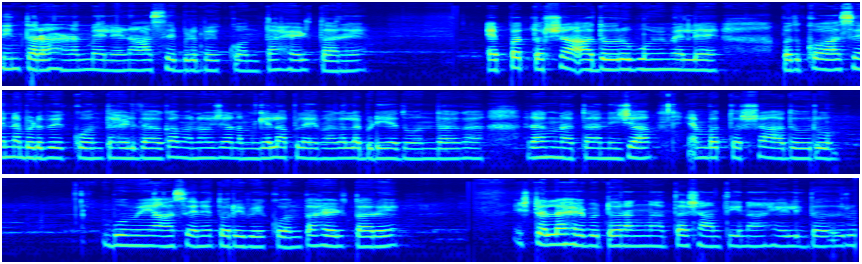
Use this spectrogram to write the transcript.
ನಿನ್ನ ಥರ ಹಣದ ಮೇಲಿನ ಆಸೆ ಬಿಡಬೇಕು ಅಂತ ಹೇಳ್ತಾರೆ. ಎಪ್ಪತ್ತು ವರ್ಷ ಆದವರು ಭೂಮಿ ಮೇಲೆ ಬದುಕೋ ಆಸೆಯನ್ನು ಬಿಡಬೇಕು ಅಂತ ಹೇಳಿದಾಗ, ಮನೋಜ, ನಮಗೆಲ್ಲ ಅಪ್ಲೈ ಆಗಲ್ಲ ಬಿಡಿಯೋದು ಅಂದಾಗ ರಂಗನಾಥ, ನಿಜ, ಎಂಬತ್ತು ವರ್ಷ ಆದವರು ಭೂಮಿ ಆಸೆನೇ ತೊರಿಬೇಕು ಅಂತ ಹೇಳ್ತಾರೆ. ಇಷ್ಟೆಲ್ಲ ಹೇಳಿಬಿಟ್ಟು ರಂಗನಾಥ, ಶಾಂತಿನ ಹೇಳಿದ್ದಾದರೂ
